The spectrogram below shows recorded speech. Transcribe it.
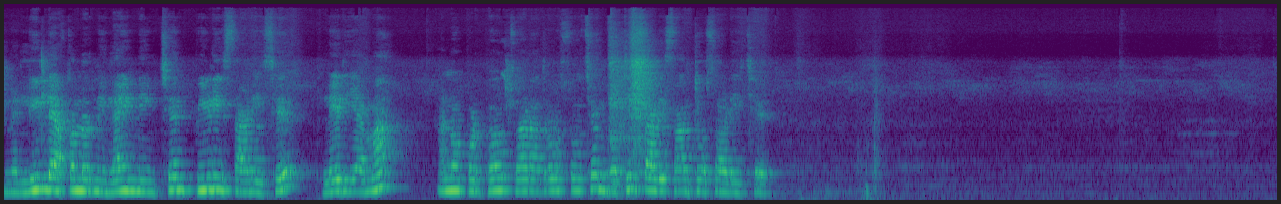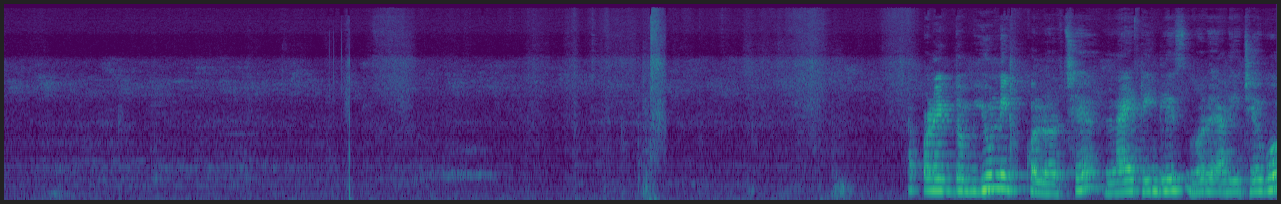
અને લીલા કલરની લાઇનિંગ છે ને પીળી સાડી છે લેરિયામાં. આનો પણ ભાવ સાડા ત્રણસો છે ને બધી સાડી સાંધો સાડી છે. પણ એકદમ યુનિક કલર છે. લાઇટ ઇંગ્લિશ વરિયાળી જેવો,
